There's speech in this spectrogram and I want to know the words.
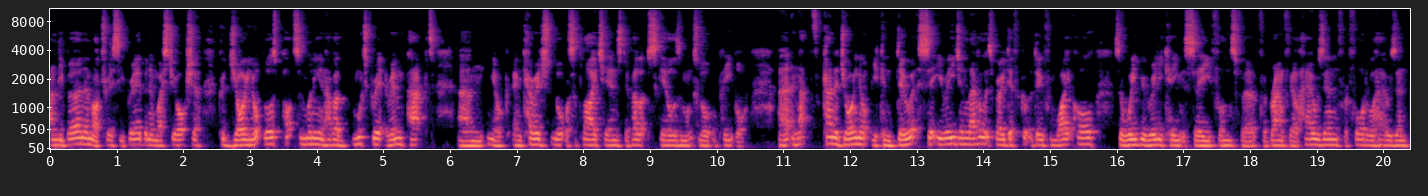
Andy Burnham or Tracy Brabin in West Yorkshire could join up those pots of money and have a much greater impact. Um, you know, encourage local supply chains, develop skills amongst local people. Uh, and that kind of join up you can do at city region level. It's very difficult to do from Whitehall. So we'd be really keen to see funds for, for brownfield housing, for affordable housing,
